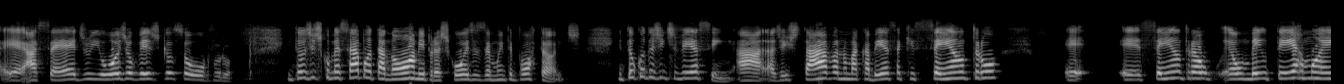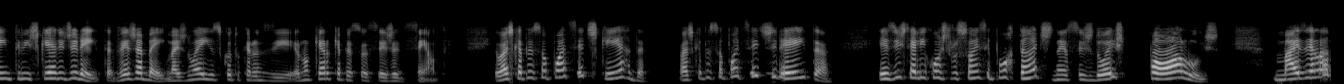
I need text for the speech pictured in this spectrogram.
eh, assédio e hoje eu vejo que eu sofro. Então a gente começar a botar nome para as coisas é muito importante. Então quando a gente vê assim, ah, a gente estava numa cabeça que centro, eh eh, centro é o é meio termo entre esquerda e direita. Veja bem, mas não é isso que eu estou querendo dizer, eu não quero que a pessoa seja de centro. Eu acho que a pessoa pode ser de esquerda, eu acho que a pessoa pode ser de direita. Existem ali construções importantes nesses 2 polos, mas ela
